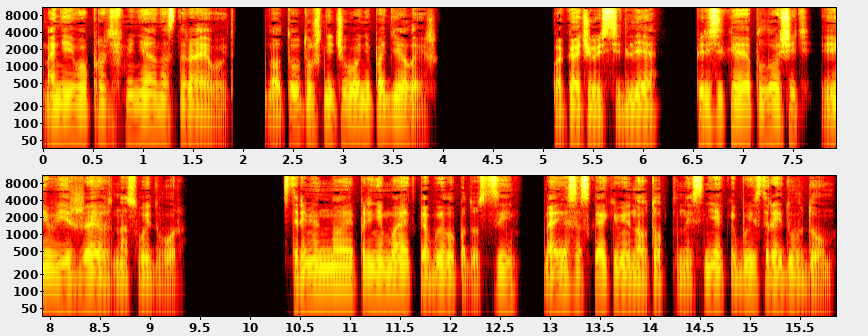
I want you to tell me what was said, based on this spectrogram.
они его против меня настраивают, но тут уж ничего не поделаешь. Покачиваюсь в седле, пересекая площадь и въезжаю на свой двор. Стременной принимает кобылу под усы, а я соскакиваю на утоптанный снег и быстро иду в дом.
